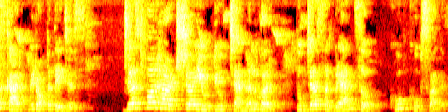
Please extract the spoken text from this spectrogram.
नमस्कार मी डॉक्टर तेजस. जस्ट फॉर हार्टच्या युट्यूब चॅनलवर तुमच्या सगळ्यांचं खूप खूप स्वागत.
